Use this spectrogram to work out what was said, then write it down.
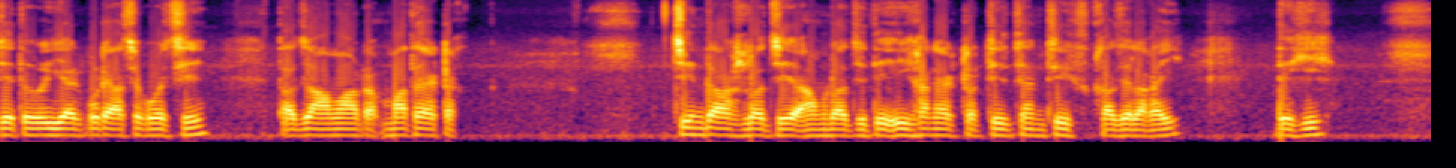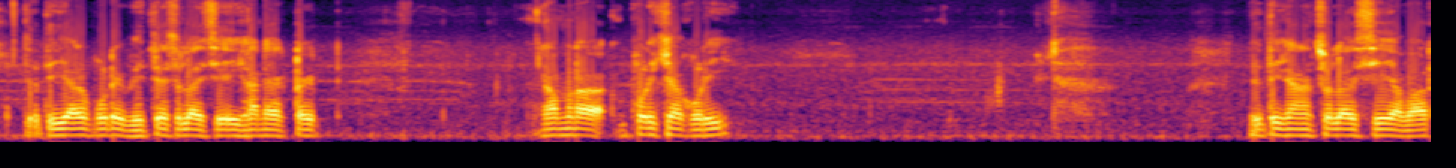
যেহেতু এয়ারপোর্টে আসে পড়ছি, তার জন্য আমার মাথায় একটা চিন্তা আসলো যে আমরা যদি এইখানে একটা টিপস অ্যান্ড ট্রিক্স কাজে লাগাই, দেখি। যদি এয়ারপোর্টে ভিতরে চলে আসে, এইখানে একটা আমরা পরীক্ষা করি। যদি এখানে চলে আসি আবার,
